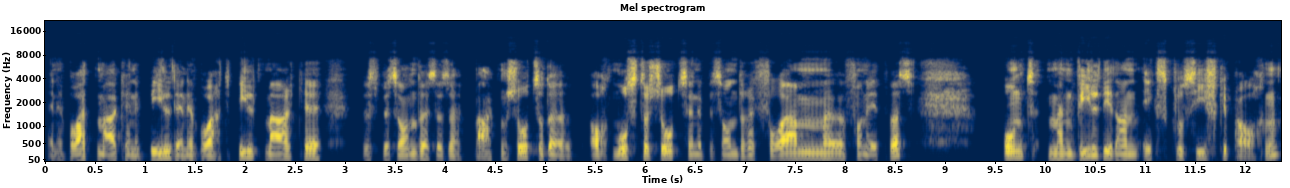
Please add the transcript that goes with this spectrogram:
eine Wortmarke, eine Bild, eine Wortbildmarke, das Besonderes, also Markenschutz oder auch Musterschutz, eine besondere Form äh, von etwas. Und man will die dann exklusiv gebrauchen,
